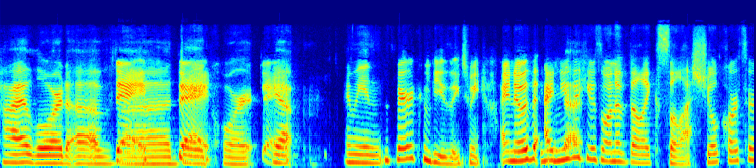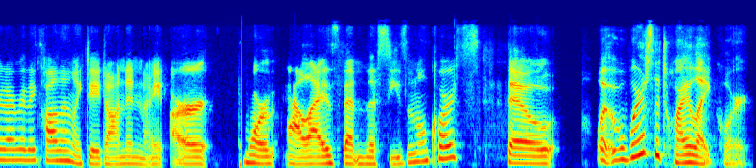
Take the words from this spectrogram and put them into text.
High Lord of day, the day, day court. Day. Yeah. I mean, it's very confusing to me. I know that I knew that he was one of the like celestial courts or whatever they call them, like day, dawn, and night are more allies than the seasonal courts. So, where's the Twilight Court?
